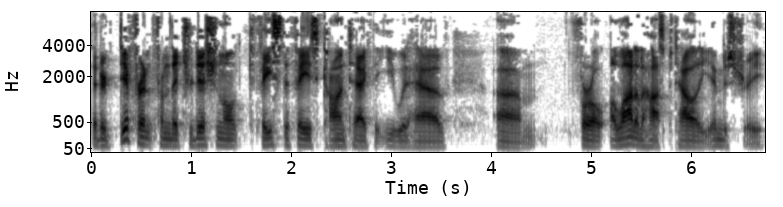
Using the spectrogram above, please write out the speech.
that are different from the traditional face-to-face contact that you would have um, for a, a, lot of the hospitality industry,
